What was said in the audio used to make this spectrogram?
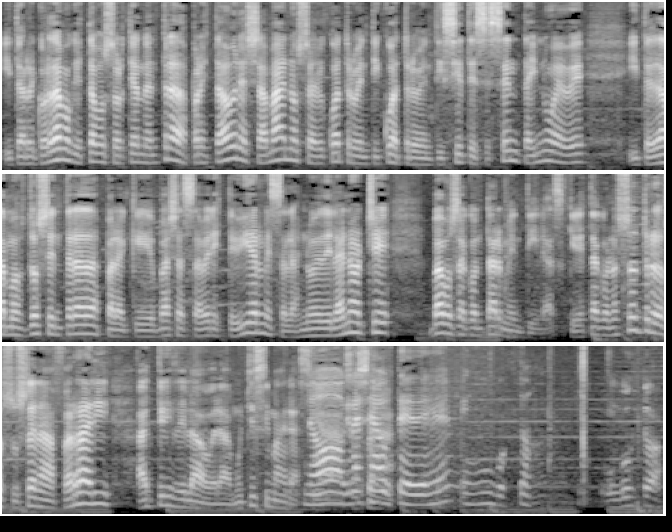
Y te recordamos que estamos sorteando entradas para esta hora. Llamanos al 424-2769 y te damos dos entradas para que vayas a ver este viernes a las 9 de la noche. Vamos a contar mentiras. Quien está con nosotros, Susana Ferrari, actriz de la obra. Muchísimas gracias. No, gracias a ustedes, ¿eh? Un gusto. Un gusto.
